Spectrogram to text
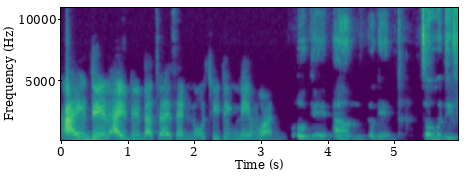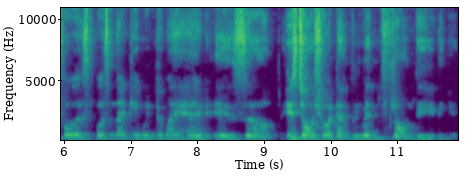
I did, I did. That's why I said no cheating, name one. Okay. Um okay. So the first person that came into my head is uh, is Joshua Templeman from The Hating It.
